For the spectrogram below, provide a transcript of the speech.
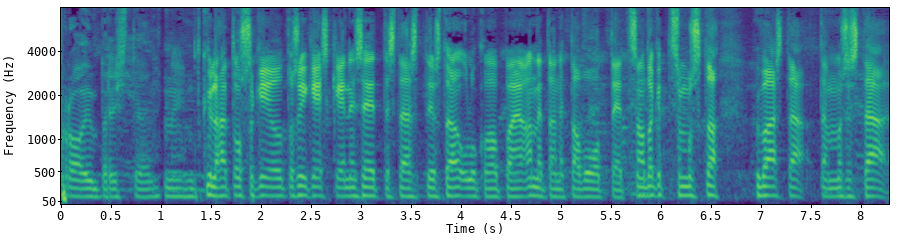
pro-ympäristöön. Niin, mutta kyllähän tossakin on tosi keskeinen se, että sitä sitten jostain ulkoapäin annetaan ne tavoitteet. Sanotaanko, että semmoisesta hyvästä tämmöisestä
